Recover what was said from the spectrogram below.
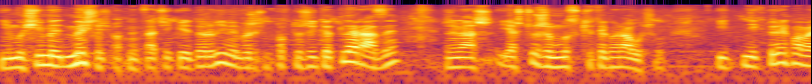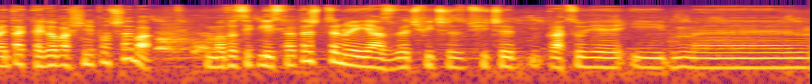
Nie musimy myśleć o tym w trakcie, kiedy to robimy, bo żeśmy powtórzyli to tyle razy, że nasz jaszczurzy mózg się tego nauczył. I w niektórych momentach tego właśnie nie potrzeba. Motocyklista też trenuje jazdę, ćwiczy, ćwiczy pracuje i e,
